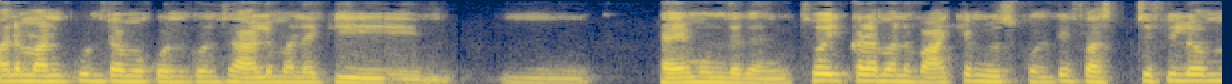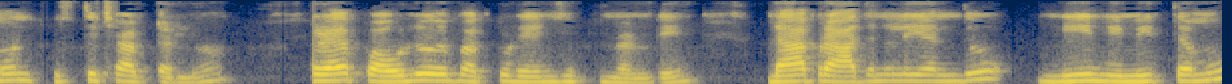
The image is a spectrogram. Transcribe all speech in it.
మనం అనుకుంటాము కొన్ని కొన్నిసార్లు మనకి టైం ఉండదని. సో ఇక్కడ మన వాక్యం చూసుకుంటే ఫస్ట్ ఫిలోమోన్ ఫిఫ్త్ చాప్టర్లో ఇక్కడ పౌలు భక్తుడు ఏం చెప్తుందంటే నా ప్రార్థనల యందు నీ నిమిత్తము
